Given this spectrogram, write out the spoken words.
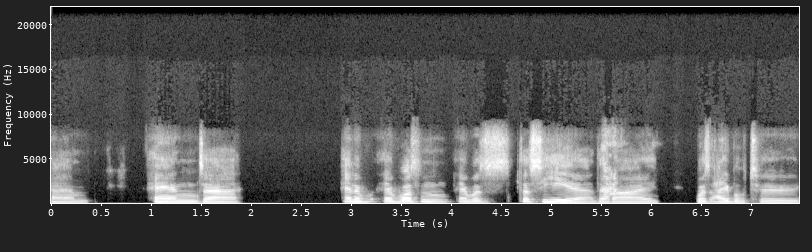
Um, and uh, and it, it wasn't. It was this year that I was able to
